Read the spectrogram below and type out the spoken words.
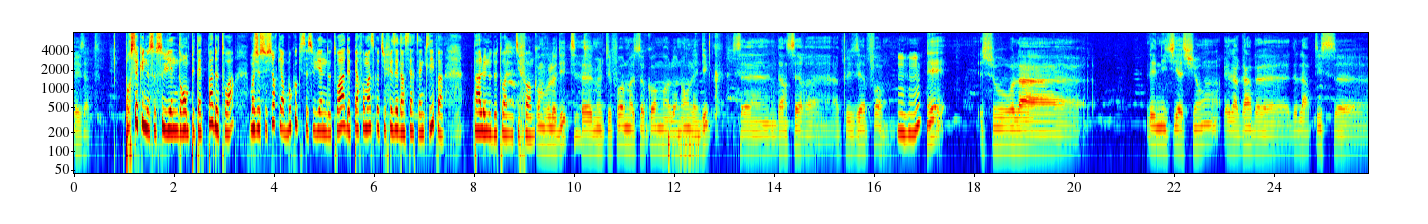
Exact. Pour ceux qui ne se souviendront peut-être pas de toi, moi je suis sûre qu'il y a beaucoup qui se souviennent de toi, des performances que tu faisais dans certains clips. Parle-nous de toi, Multiforme. Comme vous le dites, euh, multiforme, c'est comme le nom l'indique. C'est un danseur euh, à plusieurs formes. Mhm. Né sur la l'initiation et la garde de, de l'artiste euh,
